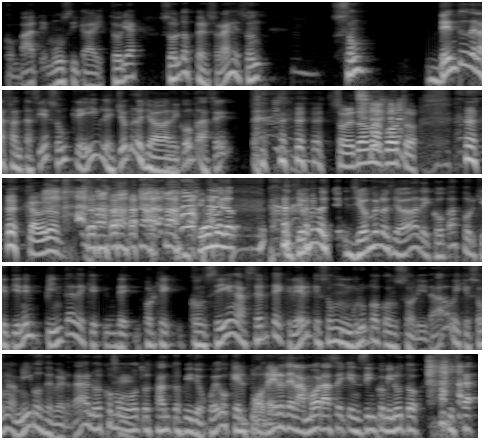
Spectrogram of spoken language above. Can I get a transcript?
combate, música, historia, son los personajes, son, son dentro de la fantasía, son creíbles. Yo me los llevaba de copas, ¿eh? Sobre todo Makoto. Cabrón. Yo me, lo- yo me los, yo me los llevaba de copas porque tienen pinta de que. de- porque consiguen hacerte creer que son un grupo consolidado y que son amigos de verdad. No es como Sí. en otros tantos videojuegos que el poder del amor hace que en cinco minutos tú, sea-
